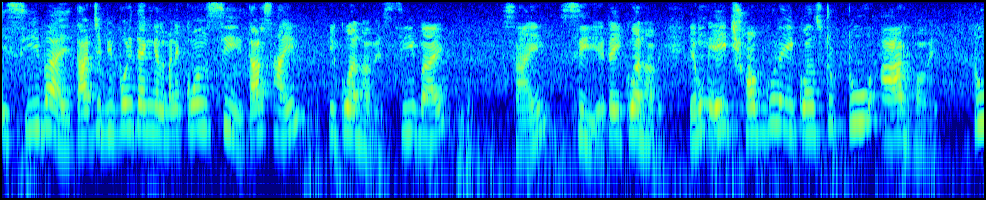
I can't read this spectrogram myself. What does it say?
এই সি বাই তার যে বিপরীত অ্যাঙ্গেল মানে কোন সি তার সাইন ইকুয়াল হবে। সি বাই সাইন সি এটা ইকুয়াল হবে। এবং এই সবগুলো ইকুয়ালস টু টু আর হবে। টু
